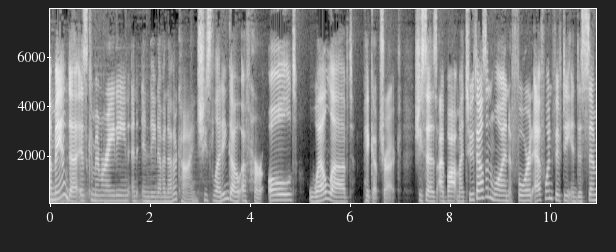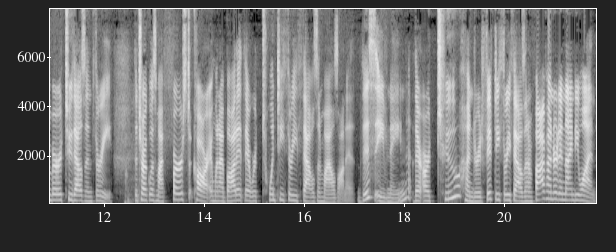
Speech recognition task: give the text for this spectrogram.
Amanda is commemorating an ending of another kind. She's letting go of her old, well loved pickup truck. She says, I bought my 2001 Ford F 150 in December 2003. The truck was my first car, and when I bought it, there were 23,000 miles on it. This evening, there are 253,591.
